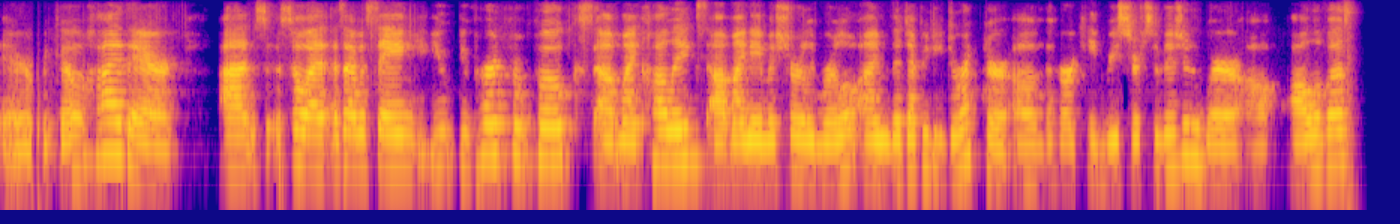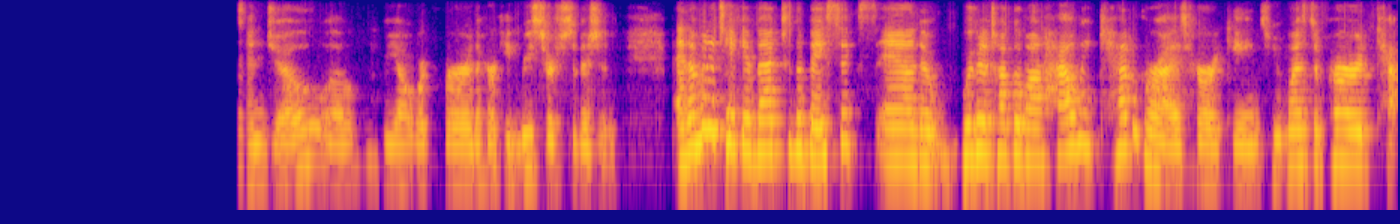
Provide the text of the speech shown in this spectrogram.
There we go. Hi there. Uh, so, so, as I was saying, you, have heard from folks, uh, my colleagues. Uh, my name is Shirley Murillo. I'm the Deputy Director of the Hurricane Research Division, where uh, all of us and Joe, uh, we all work for the Hurricane Research Division. And I'm going to take it back to the basics, and uh, we're going to talk about how we categorize hurricanes. You must have heard Cat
